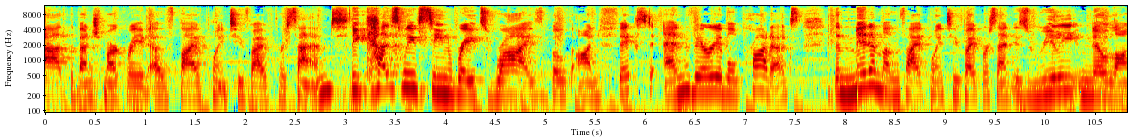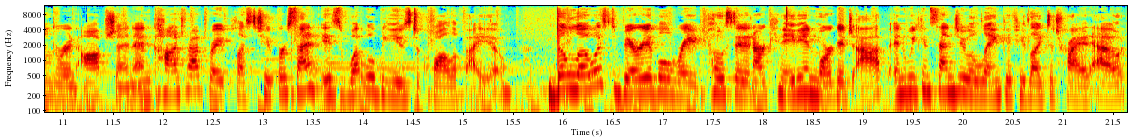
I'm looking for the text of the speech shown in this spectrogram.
at the benchmark rate of 5.25%. Because we've seen rates rise both on fixed and variable products, the minimum 5.25% is really no longer an option and contract rate plus 2% is what will be used to qualify you. The lowest variable rate posted in our Canadian mortgage app, and we can send you a link if you'd like to try it out,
